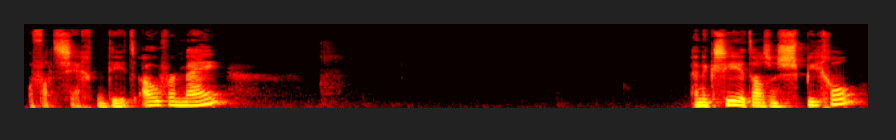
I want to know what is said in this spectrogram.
Of wat zegt dit over mij? En ik zie het als een spiegel.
